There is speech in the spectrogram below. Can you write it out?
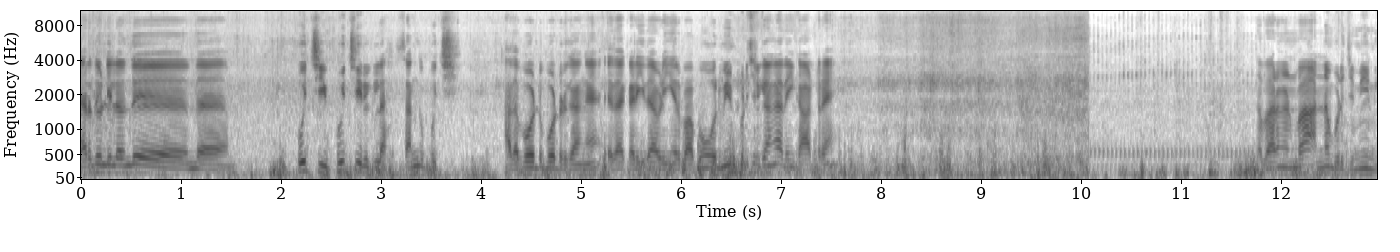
இறத்துண்டியில் வந்து இந்த பூச்சி பூச்சி இருக்குல்ல சங்கு பூச்சி. அதை போட்டு போட்டிருக்காங்க. எதாவது கடிக்குதா அப்படிங்கிறத பார்ப்போம். ஒரு மீன் பிடிச்சிருக்காங்க அதையும் காட்டுறேன். இங்கே பாருங்க நண்பா அண்ணன் பிடிச்ச மீன்.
